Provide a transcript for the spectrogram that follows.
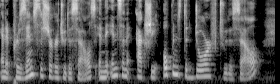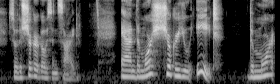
and it presents the sugar to the cells, and the insulin actually opens the door to the cell, so the sugar goes inside. And the more sugar you eat, the more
